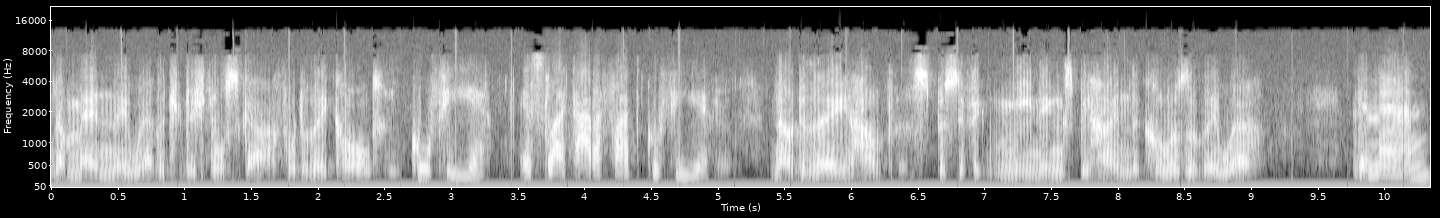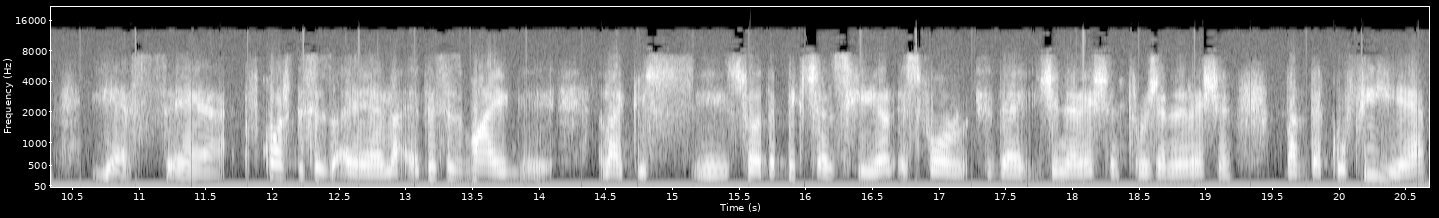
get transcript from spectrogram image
Now, men, they wear the traditional scarf. What are they called? Kufiya. It's like Arafat kufiya. Now, do they have specific meanings behind the colors that they wear? The man, yes. Uh, of course, this is uh, this is my uh, like you see, saw the pictures here is for the generation through generation, but the kufiya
